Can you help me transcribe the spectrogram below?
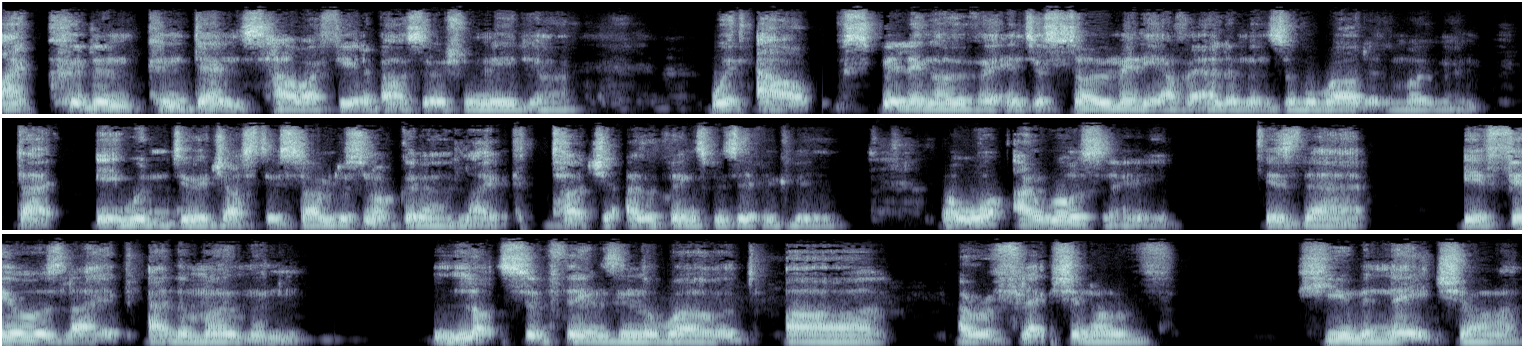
I couldn't condense how I feel about social media without spilling over into so many other elements of the world at the moment that it wouldn't do it justice. So I'm just not going to like touch it as a thing specifically. But what I will say is that it feels like at the moment, lots of things in the world are a reflection of human nature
